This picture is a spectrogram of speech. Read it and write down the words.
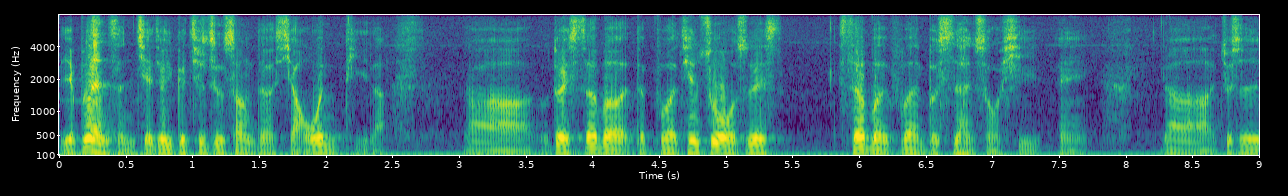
也不是很神奇，就一个技术上的小问题了。啊，我对 server 的部分，听说我是对 server 的部分不是很熟悉，哎，那就是，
